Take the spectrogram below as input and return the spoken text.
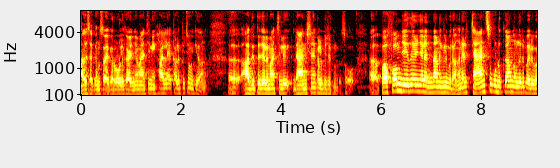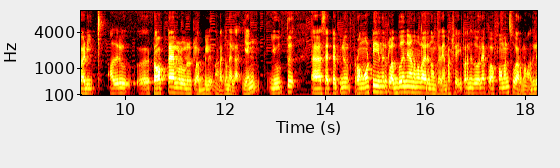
അത് സെക്കൻഡ് സ്ട്രൈക്കർ റോളിൽ കഴിഞ്ഞ മാച്ച് നിഹാലിനെ കളിപ്പിച്ച് നോക്കിയതാണ്. ആദ്യത്തെ ചില മാച്ചിൽ ഡാനിഷിനെ കളിപ്പിച്ചിട്ടുണ്ട്. സോ പെർഫോം ചെയ്തു കഴിഞ്ഞാൽ എന്താണെങ്കിലും വരും അങ്ങനെ ഒരു ചാൻസ് കൊടുക്കുക എന്നുള്ളൊരു പരിപാടി അതൊരു ടോപ്പ് ടയറിലുള്ളൊരു ക്ലബ്ബിൽ നടക്കുന്നില്ല. യങ് യൂത്ത് സെറ്റപ്പിന് പ്രൊമോട്ട് ചെയ്യുന്ന ഒരു ക്ലബ്ബ് തന്നെയാണെന്നുള്ള കാര്യം നമുക്കറിയാം. പക്ഷേ ഈ പറഞ്ഞതുപോലെ പെർഫോമൻസ് വരണം. അതിൽ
